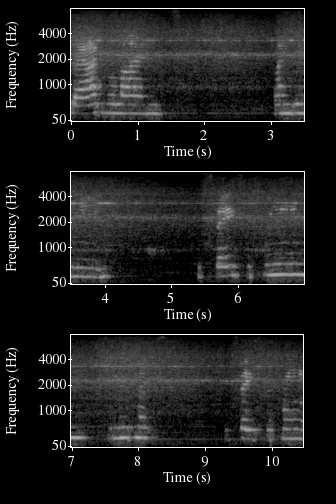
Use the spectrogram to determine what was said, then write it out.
diagonal lines, finding the, the space between the movements, the space between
